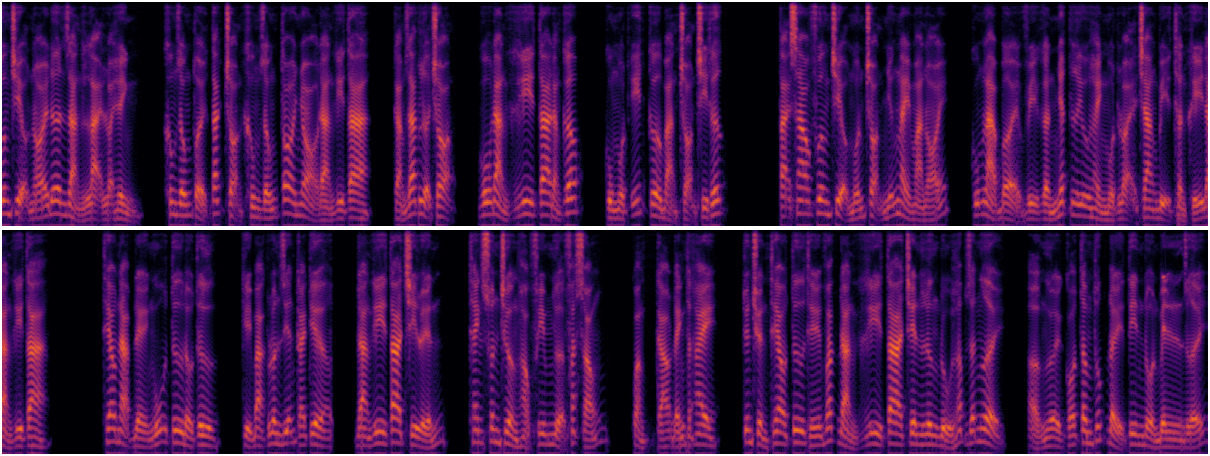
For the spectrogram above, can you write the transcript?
Phương triệu nói đơn giản lại loại hình, không giống tuổi tác chọn không giống to nhỏ đàn guitar, cảm giác lựa chọn, gỗ đàn guitar đẳng cấp, cùng một ít cơ bản chọn tri thức. Tại sao phương triệu muốn chọn những này mà nói? Cũng là bởi vì gần nhất lưu hành một loại trang bị thần khí đàn guitar. Theo nạp đề ngũ tư đầu tư kỳ bạc luân diễn cái kia, đàn guitar chi luyến, thanh xuân trường học phim nhựa phát sóng, quảng cáo đánh thật hay, tuyên truyền theo tư thế vác đàn guitar trên lưng đủ hấp dẫn người, ở người có tâm thúc đẩy tin đồn bên dưới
